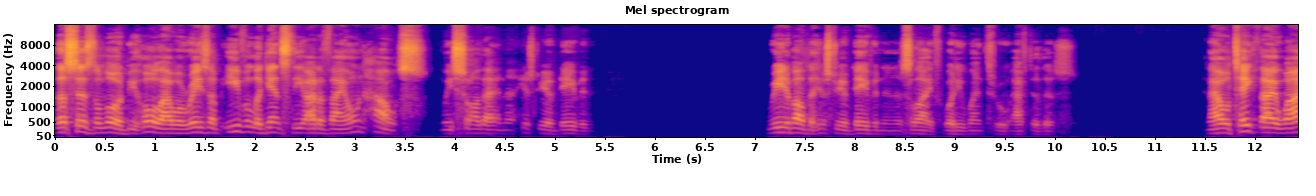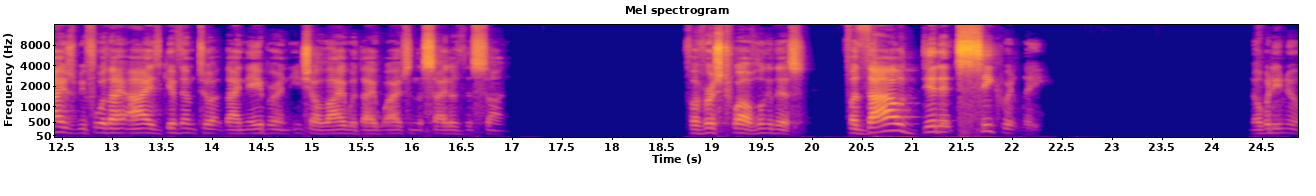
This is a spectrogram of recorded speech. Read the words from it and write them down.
Thus says the Lord, Behold, I will raise up evil against thee out of thy own house. We saw that in the history of David. Read about the history of David in his life, what he went through after this. And I will take thy wives before thy eyes, give them to thy neighbor, and he shall lie with thy wives in the sight of the sun. For verse 12, look at this. For thou did it secretly. Nobody knew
